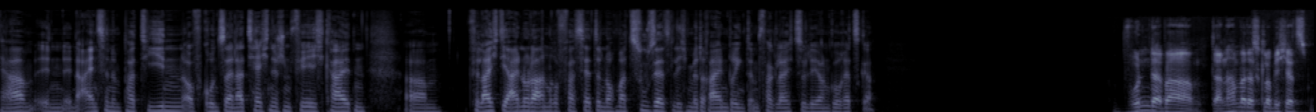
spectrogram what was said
ja, in, in einzelnen Partien aufgrund seiner technischen Fähigkeiten ähm, vielleicht die ein oder andere Facette nochmal zusätzlich mit reinbringt im Vergleich zu Leon Goretzka. Wunderbar. Dann haben wir das, glaube ich, jetzt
